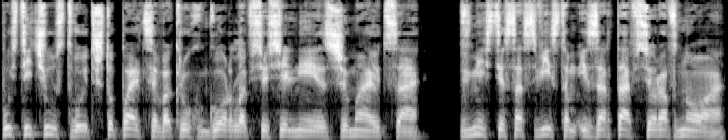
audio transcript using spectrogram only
Пусть и чувствует, что пальцы вокруг горла все сильнее сжимаются, вместе со свистом изо рта все равно.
